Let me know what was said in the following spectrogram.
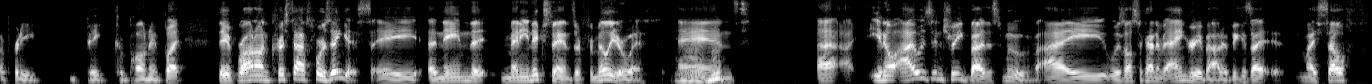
a pretty big component. But they've brought on Kristaps Porzingis, a a name that many Knicks fans are familiar with, Mhm. and. Uh, you know, I was intrigued by this move. I was also kind of angry about it because I myself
